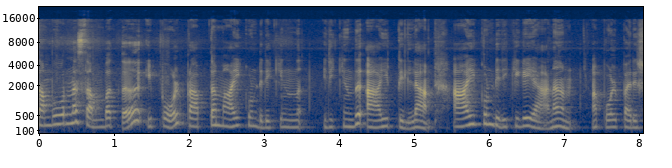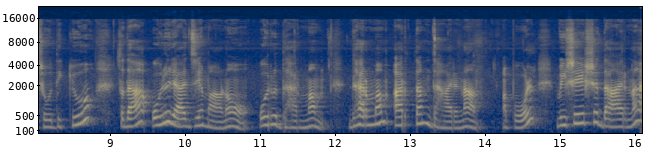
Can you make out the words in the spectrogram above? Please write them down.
സമ്പൂർണ സമ്പത്ത് ഇപ്പോൾ പ്രാപ്തമായിക്കൊണ്ടിരിക്കുന്ന ഇരിക്കുന്നത് ആയിട്ടില്ല. ആയിക്കൊണ്ടിരിക്കുകയാണ്. അപ്പോൾ പരിശോധിക്കൂ. സദാ ഒരു രാജ്യമാണോ? ഒരു ധർമ്മം. ധർമ്മം അർത്ഥം ധാരണ. അപ്പോൾ വിശേഷ ധാരണ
